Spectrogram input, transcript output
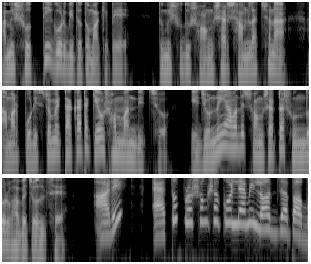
আমি সত্যিই গর্বিত তোমাকে পেয়ে। তুমি শুধু সংসার সামলাচ্ছ না আমার পরিশ্রমের টাকাটা কেউ সম্মান দিচ্ছ। এজন্যই আমাদের সংসারটা সুন্দরভাবে চলছে। আরে এত প্রশংসা করলে আমি লজ্জা পাব।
